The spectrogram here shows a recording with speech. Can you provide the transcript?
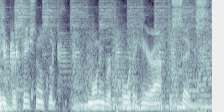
The professionals of Morning Reporter here after six.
